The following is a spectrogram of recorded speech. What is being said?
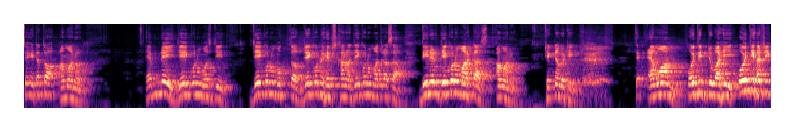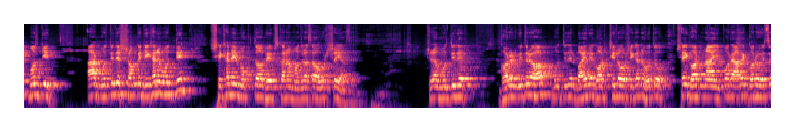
তো এটা তো আমানত। এমনি যে কোনো মসজিদ, যে কোনো মুক্তব, যে কোনো হেফসখানা যে কোনো মাদ্রাসা, দিনের যে কোনো মার্কাজ আমানত। ঠিক না বে ঠিক? তো এমন ঐতিহ্যবাহী, ঐতিহাসিক মসজিদ, আর মসজিদের সঙ্গে যেখানে মসজিদ, সেখানে মুক্তব হেফসখানা মাদ্রাসা অবশ্যই আছে। সেটা মসজিদের ঘরের ভিতরে হোক, মসজিদের বাইরে ঘর ছিল, সেখানে হতো। সেই ঘর নাই, পরে আরেক ঘরে হয়েছে,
